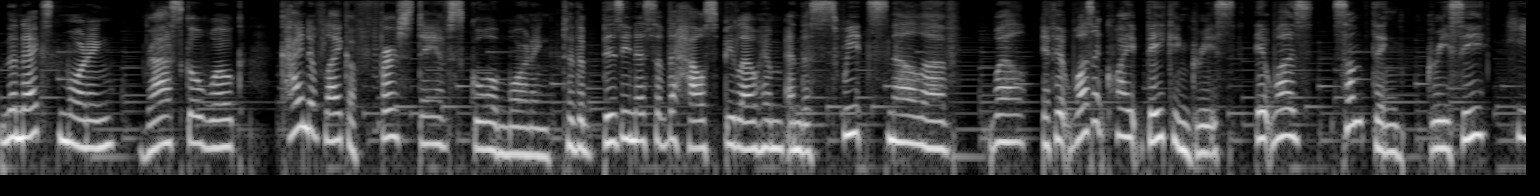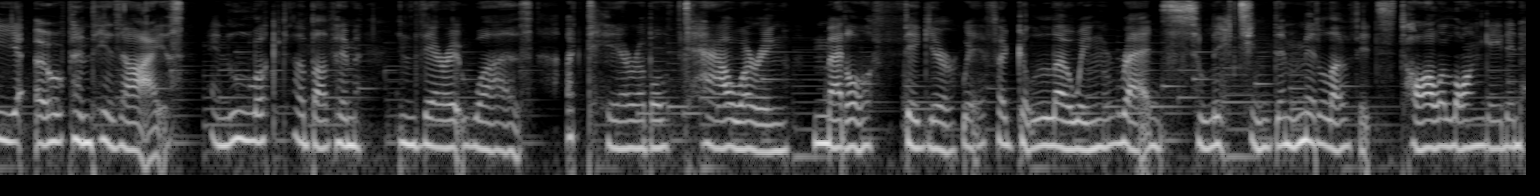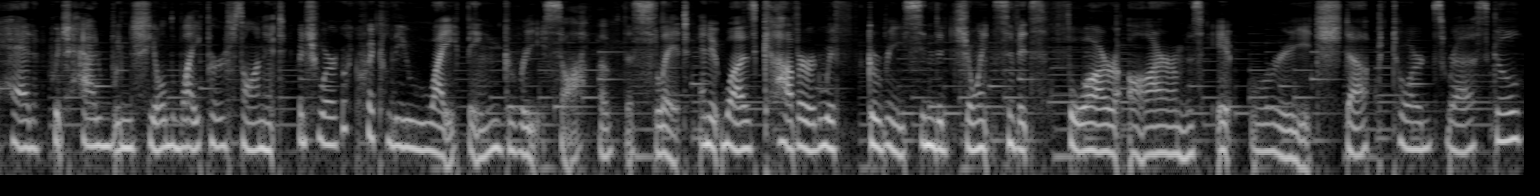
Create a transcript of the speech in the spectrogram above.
The next morning, Rascal woke kind of like a first day of school morning to the busyness of the house below him and the sweet smell of, well, if it wasn't quite bacon grease, it was something greasy. He opened his eyes and looked above him, and there it was a terrible, towering metal figure with a glowing red slit in the middle of its tall, elongated head, which had windshield wipers on it, which were quickly wiping grease off of the slit, and it was covered with grease in the joints of its forearms. It reached up towards Rascal.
